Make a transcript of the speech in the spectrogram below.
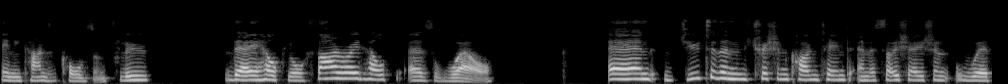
any kinds of colds and flu. They help your thyroid health as well. And due to the nutrition content and association with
